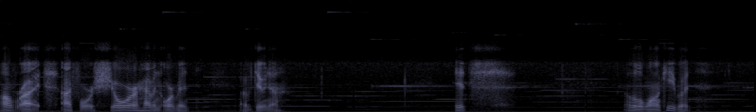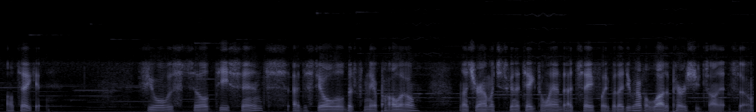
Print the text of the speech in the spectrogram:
Alright, I for sure have an orbit of Duna. It's a little wonky, but I'll take it. Fuel is still decent. I had to steal a little bit from the Apollo. Not sure how much it's going to take to land that safely, but I do have a lot of parachutes on it, so...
